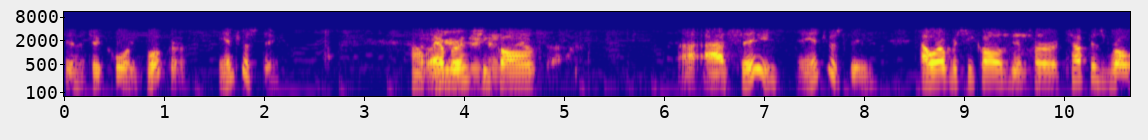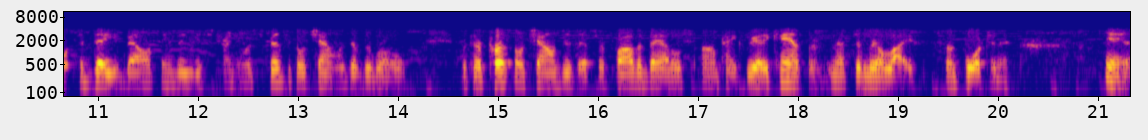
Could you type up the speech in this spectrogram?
Senator Cory Booker. Interesting. However, Oh, they she calls. I, I see. Interesting. However, she calls this her toughest role to date, balancing the strenuous physical challenge of the role with her personal challenges as her father battles um, pancreatic cancer, and that's in real life. It's unfortunate. Yeah,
